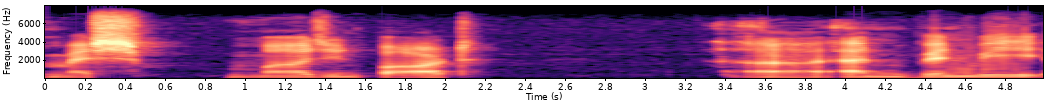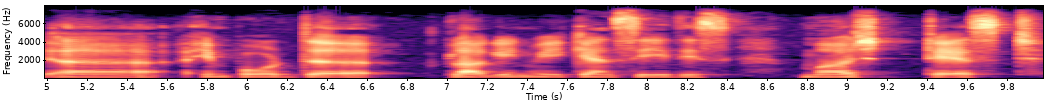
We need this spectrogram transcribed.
mesh merging part and when we uh, import the plugin we can see this merge test.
